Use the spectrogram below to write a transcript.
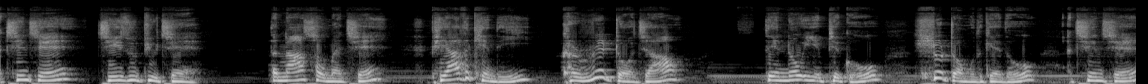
အချင်းချင်းယေရှုပြုခြင်းတနာဆောင်မှခြင်းဖျားသခင်သည်ခရစ်တော်ကြောင့်သင်တို့၏အပြစ်ကိုလွတ်တော်မူတဲ့ကဲ့သို့အချင်းချင်း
